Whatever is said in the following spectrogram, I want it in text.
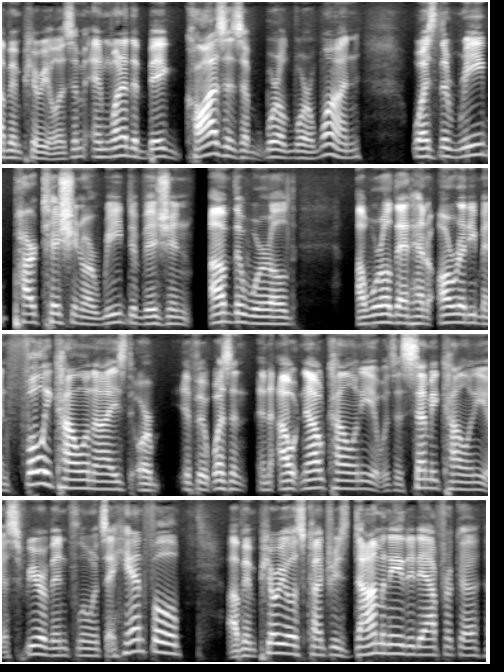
of imperialism and one of the big causes of World War I was the repartition or redivision of the world, a world that had already been fully colonized, or if it wasn't an out and out colony, it was a semi colony, a sphere of influence. A handful of imperialist countries dominated Africa,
